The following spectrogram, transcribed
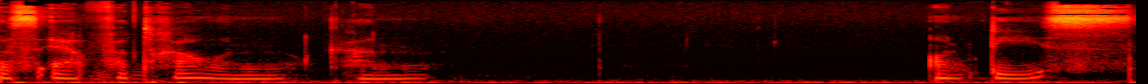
dass er vertrauen kann und dies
